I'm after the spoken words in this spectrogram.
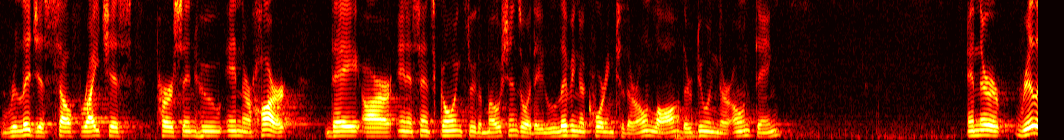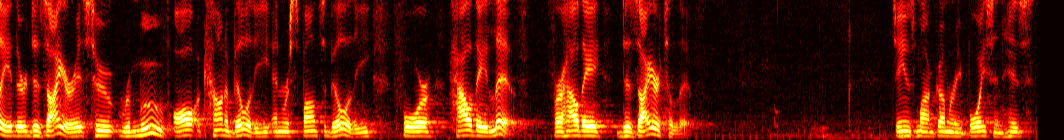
religious, self righteous person who, in their heart, they are, in a sense, going through the motions or they're living according to their own law. They're doing their own thing. And their really their desire is to remove all accountability and responsibility for how they live, for how they desire to live. James Montgomery Boice, in his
